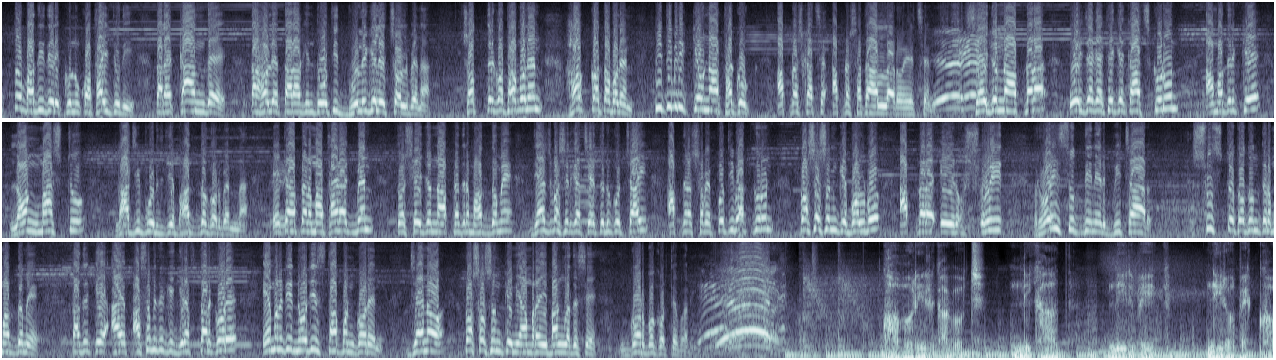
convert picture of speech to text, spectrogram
আধিপত্যবাদীদের কোনো কথাই যদি তারা কান দেয় তাহলে তারা কিন্তু অতীত ভুলে গেলে চলবে না। সত্যের কথা বলেন হক কথা বলেন পৃথিবীর কেউ না থাকুক আপনার কাছে আপনার সাথে আল্লাহ রয়েছেন। সেই জন্য আপনারা ওই জায়গা থেকে কাজ করুন আমাদেরকে লং মার্চ টু গাজীপুর দিতে বাধ্য করবেন না। এটা আপনারা মাথায় রাখবেন তো সেই জন্য আপনাদের মাধ্যমে দেশবাসীর কাছে এতটুকু চাই আপনারা সবাই প্রতিবাদ করুন প্রশাসনকে বলব আপনারা এই শহীদ রহিসুদ্দিনের বিচার সুষ্ঠু তদন্তের মাধ্যমে তাদেরকে আসামিদেরকে গ্রেফতার করে এমন একটি নজির স্থাপন করেন যেন প্রশাসনকে নিয়ে আমরা এই বাংলাদেশে গর্ব করতে পারি। খবরের কাগজ নিখাদ, নির্ভীক, নিরপেক্ষ।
